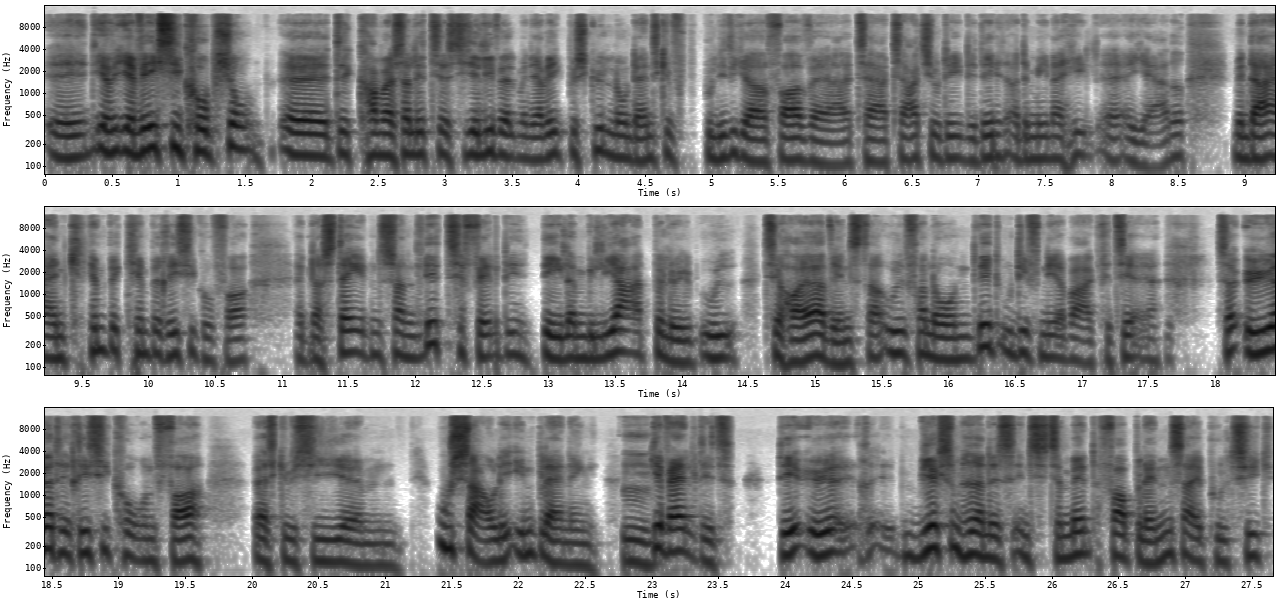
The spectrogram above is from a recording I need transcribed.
øh, jeg, jeg vil ikke sige korruption, øh, det kommer jeg så lidt til at sige alligevel, men jeg vil ikke beskylde nogle danske politikere for at være tage, tage aktiv del i det, og det mener jeg helt af hjertet. Men der er en kæmpe, kæmpe risiko for, at når staten sådan lidt tilfældigt deler milliardbeløb ud til højre og venstre, ud fra nogle lidt udefinerbare kriterier, så øger det risikoen for, hvad skal vi sige, øhm, usaglig indblanding Mm. gevaldigt. Det øger virksomhedernes incitament for at blande sig i politik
